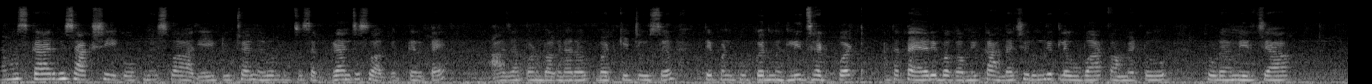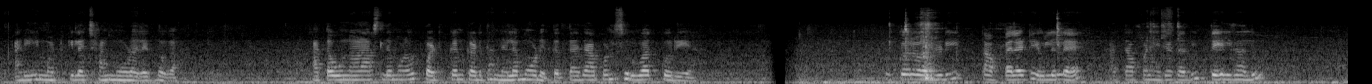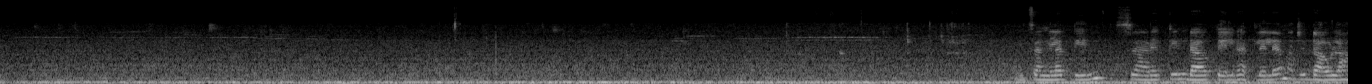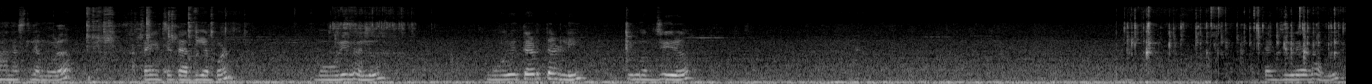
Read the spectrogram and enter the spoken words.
नमस्कार मी साक्षी कोकणी स्वाद या यूट्यूब चॅनलवर तुमचं सगळ्यांचं स्वागत करत आहे. आज आपण बघणार आहोत मटकीची उसळ ते पण कुकरमधली झटपट. आता तयारी बघा मी कांदा चिरून घेतला उभा टोमॅटो थोड्या मिरच्या आणि मटकीला छान मोड आलेत बघा. आता उन्हाळा असल्यामुळं पटकन कडधान्याला मोड येतात. त्यात आपण सुरुवात करूया. कुकर ऑलरेडी तापायला ठेवलेलं आहे. आता आपण ह्याच्यात आधी तेल घालू. चांगला तीन साडेतीन डाव तेल घातलेलं आहे. म्हणजे डाव लहान असल्यामुळं. आता ह्याच्यात आधी आपण मोहरी घालू. मोहरी तडतडली की मग जिरं. आता जिरं घालू.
